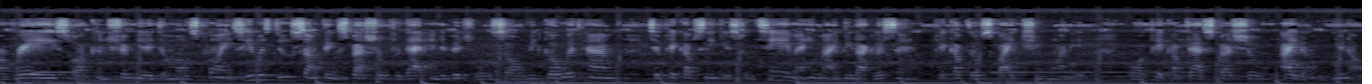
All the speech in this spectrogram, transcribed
a race or contributed the most points, he would do something special for that individual. So we'd go with him to pick up sneakers for the team, and he might be like, "Listen, pick up those spikes you wanted, or pick up that special item," you know.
